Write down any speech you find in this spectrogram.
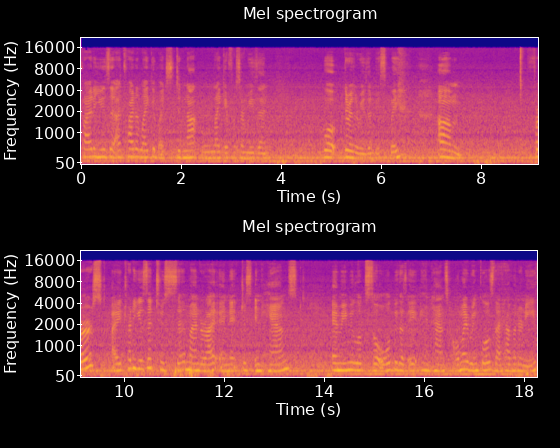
try to use it. I try to like it, but I just did not like it for some reason. well, there is a reason basically. um, first, I tried to use it to set my under eye, and it just enhanced and made me look so old because it enhanced all my wrinkles that I have underneath.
